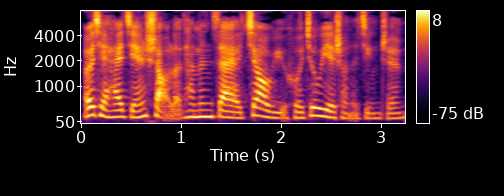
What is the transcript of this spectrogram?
而且还减少了他们在教育和就业上的竞争。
